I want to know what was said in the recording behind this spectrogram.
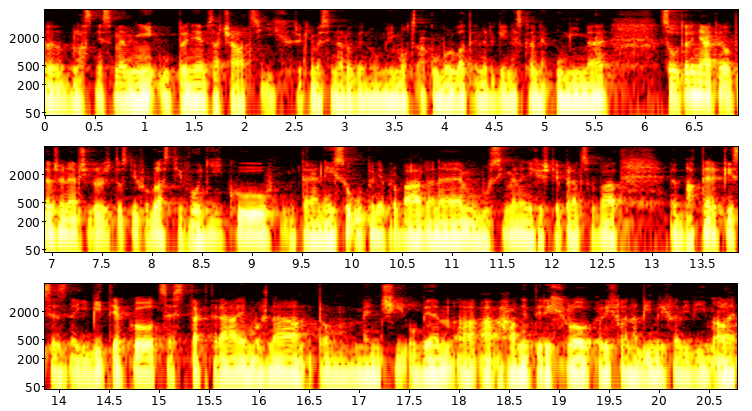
vlastně jsme v ní úplně v začátcích, řekněme si na rovinu, my moc akumulovat energii dneska neumíme, jsou tady nějaké otevřené příležitosti v oblasti vodíků, které nejsou úplně probádané, musíme na nich ještě pracovat. Baterky se zdají být jako cesta, která je možná pro menší objem a, a hlavně ty rychlo, rychle nabím, rychle vybím, ale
